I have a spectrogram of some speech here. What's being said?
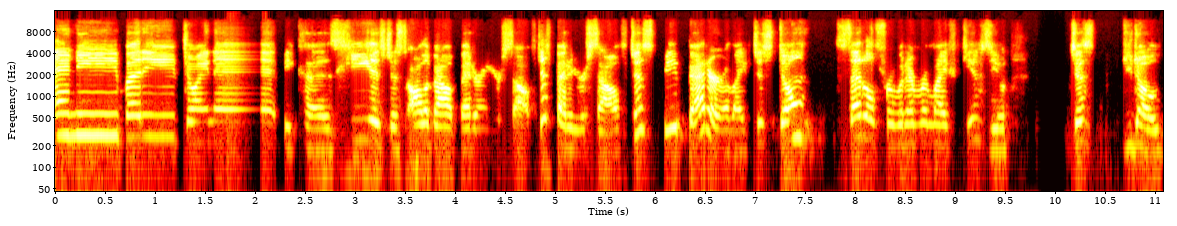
anybody join it because he is just all about bettering yourself. Just better yourself. Just be better. Like, just don't settle for whatever life gives you. Just, you know,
